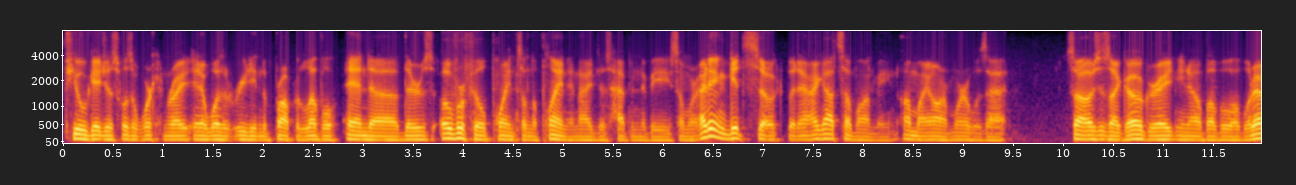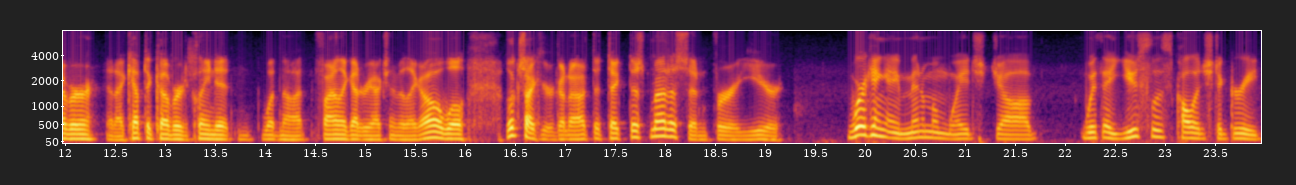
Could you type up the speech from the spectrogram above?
Fuel gauge just wasn't working right and it wasn't reading the proper level. And uh, there's overfill points on the plane, and I just happened to be somewhere. I didn't get soaked, but I got some on me, on my arm where it was at. So I was just like, oh, great, you know, blah, blah, blah, whatever. And I kept it covered, cleaned it, and whatnot. Finally got a reaction to be like, oh, well, looks like you're going to have to take this medicine for a year. working a minimum wage job with a useless college degree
